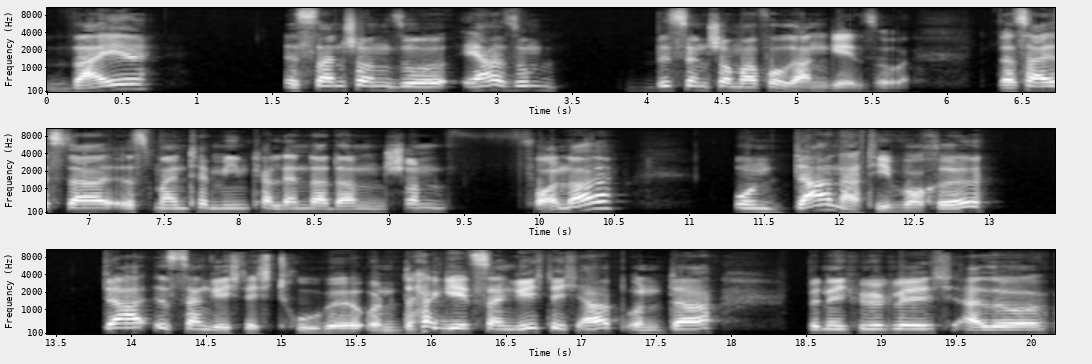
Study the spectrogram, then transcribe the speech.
weil es dann schon so, ja, so ein bisschen schon mal vorangeht. So. Das heißt, da ist mein Terminkalender dann schon voller. Und danach die Woche, da ist dann richtig Trubel. Und da geht es dann richtig ab. Und da bin ich wirklich, also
